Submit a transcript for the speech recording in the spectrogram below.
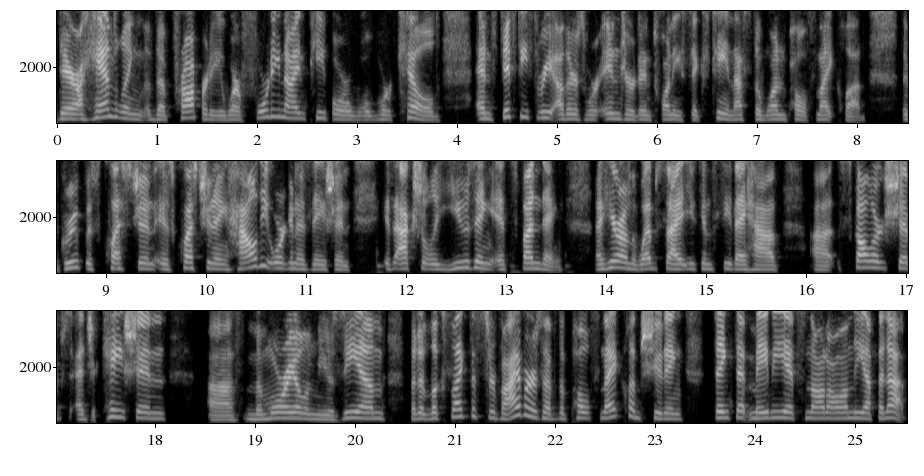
they're handling the property where 49 people were, were killed and 53 others were injured in 2016. That's the One Pulse nightclub. The group is question is questioning how the organization is actually using its funding. Uh, here on the website, you can see they have uh, scholarships, education, uh, memorial and museum, but it looks like the survivors of the Pulse nightclub shooting think that maybe it's not all on the up and up,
